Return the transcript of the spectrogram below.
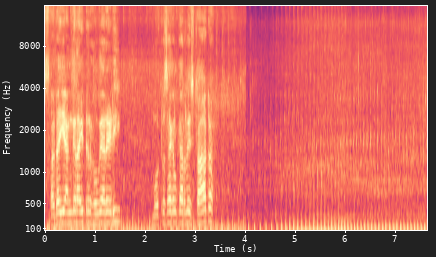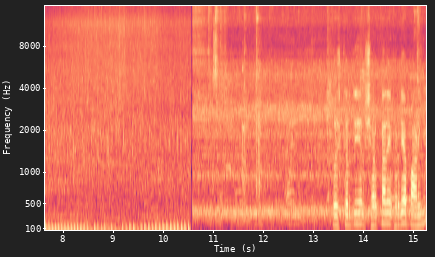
ਸਾਡਾ ਯੰਗ ਰਾਈਡਰ ਹੋ ਗਿਆ ਰੈਡੀ ਮੋਟਰਸਾਈਕਲ ਕਰ ਲਈ ਸਟਾਰਟ ਕੋਸ਼ਿਸ਼ ਕਰਦੇ ਸੜਕਾਂ ਤੇ ਖੜ ਗਿਆ ਪਾਣੀ।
